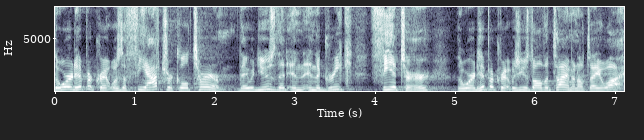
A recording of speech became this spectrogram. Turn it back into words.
The word hypocrite was a theatrical term. They would use that in, in the Greek theater. The word hypocrite was used all the time, and I'll tell you why.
